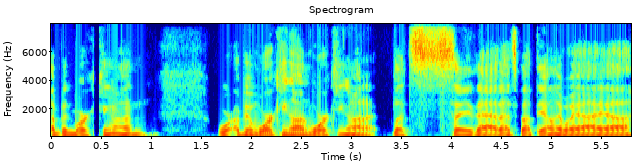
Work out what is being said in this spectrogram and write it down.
I've been working on. Wor- I've been working on working on it. Let's say that. That's about the only way I. Uh,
